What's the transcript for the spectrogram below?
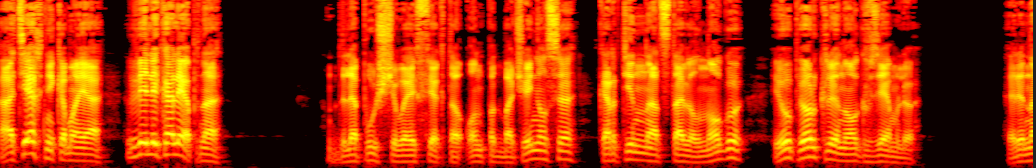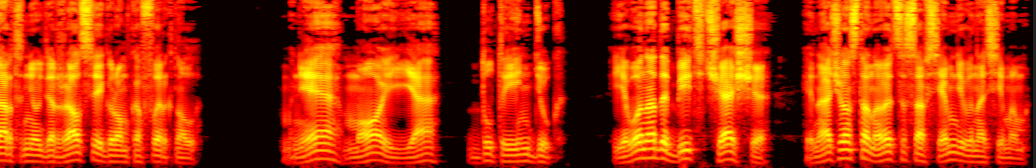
а техника моя великолепна!» Для пущего эффекта он подбоченился, картинно отставил ногу и упер клинок в землю. Ренард не удержался и громко фыркнул. «Мне, мой, я, дутый индюк. Его надо бить чаще, иначе он становится совсем невыносимым.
